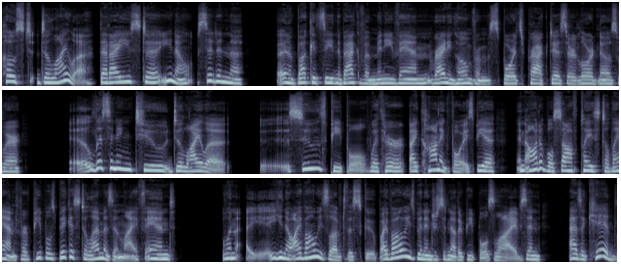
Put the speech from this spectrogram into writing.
host, Delilah, that I used to, you know, sit in the in a bucket seat in the back of a minivan riding home from sports practice or Lord knows where, uh, listening to Delilah soothe people with her iconic voice, be a an audible, soft place to land for people's biggest dilemmas in life. And when you know, I've always loved the scoop. I've always been interested in other people's lives. And as a kid,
